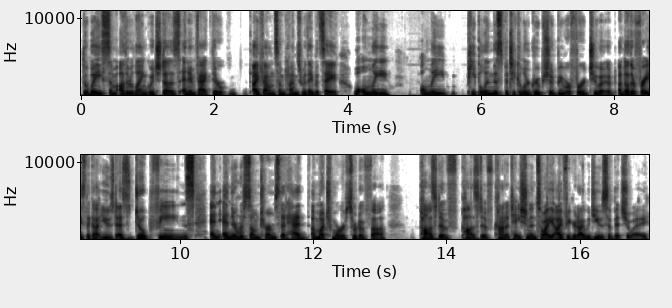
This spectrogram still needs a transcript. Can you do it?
the way some other language does. And in fact, there I found sometimes where they would say, well, only only people in this particular group should be referred to a, another phrase that got used as dope fiends. And and there were some terms that had a much more sort of uh, positive positive connotation. And so I, I figured I would use habitué.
